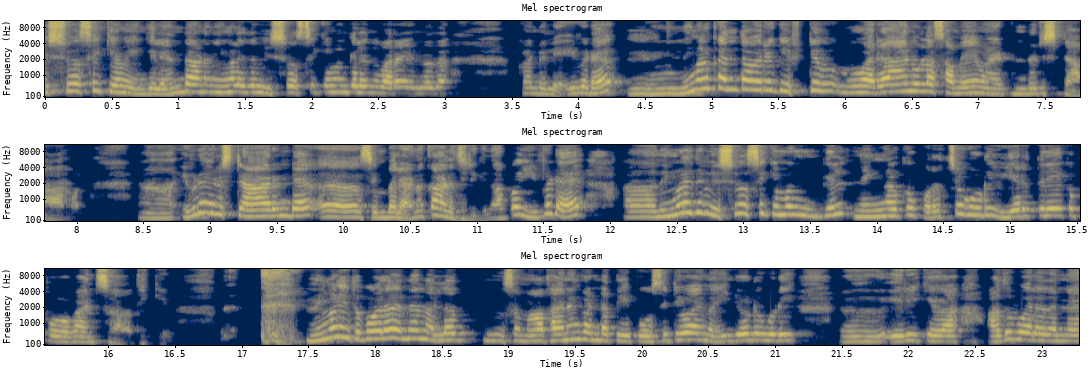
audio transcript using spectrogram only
വിശ്വസിക്കുമെങ്കിൽ എന്താണ് നിങ്ങളിത് വിശ്വസിക്കുമെങ്കിൽ എന്ന് പറയുന്നത് കണ്ടില്ലേ? ഇവിടെ നിങ്ങൾക്ക് എന്താ ഒരു ഗിഫ്റ്റ് വരാനുള്ള സമയമായിട്ടുണ്ട് ഒരു സ്റ്റാർ ഇവിടെ ഒരു സ്റ്റാറിന്റെ സിമ്പലാണ് കാണിച്ചിരിക്കുന്നത്. അപ്പോൾ ഇവിടെ നിങ്ങളിത് വിശ്വസിക്കുമെങ്കിൽ നിങ്ങൾക്ക് കുറച്ചുകൂടി ഉയരത്തിലേക്ക് പോകാൻ സാധിക്കും. നിങ്ങൾ ഇതുപോലെ തന്നെ നല്ല സമാധാനം കണ്ടെത്തി പോസിറ്റീവായ മൈൻഡോടുകൂടി ഇരിക്കുക. അതുപോലെ തന്നെ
